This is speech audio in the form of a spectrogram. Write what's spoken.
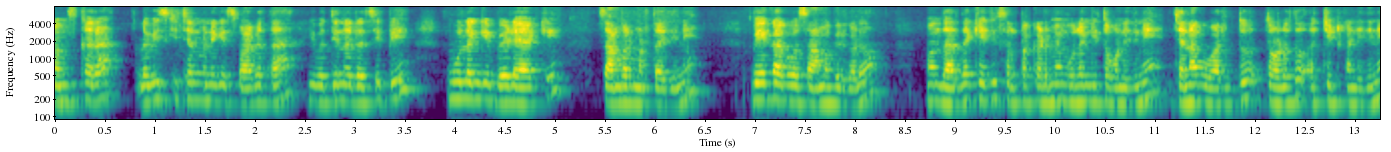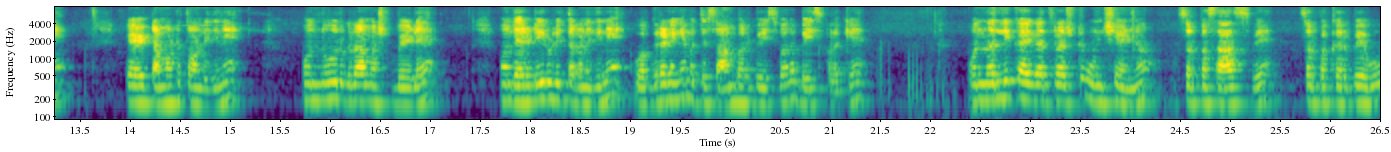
ನಮಸ್ಕಾರ. ಲವೀಸ್ ಕಿಚನ್ ಮನೆಗೆ ಸ್ವಾಗತ. ಇವತ್ತಿನ ರೆಸಿಪಿ ಮೂಲಂಗಿ ಬೇಳೆ ಹಾಕಿ ಸಾಂಬಾರು ಮಾಡ್ತಾಯಿದ್ದೀನಿ ಬೇಕಾಗುವ ಸಾಮಗ್ರಿಗಳು. ಒಂದು ಅರ್ಧ ಕೆ ಜಿಗೆ ಸ್ವಲ್ಪ ಕಡಿಮೆ ಮೂಲಂಗಿ ತೊಗೊಂಡಿದ್ದೀನಿ. ಚೆನ್ನಾಗಿ ಹುರಿದು ತೊಳೆದು ಹಚ್ಚಿಟ್ಕೊಂಡಿದ್ದೀನಿ ಎರಡು ಟೊಮೊಟೊ ತೊಗೊಂಡಿದ್ದೀನಿ. ಒಂದು ನೂರು ಗ್ರಾಮ್ ಅಷ್ಟು ಬೇಳೆ. ಒಂದು ಎರಡು ಈರುಳ್ಳಿ ತಗೊಂಡಿದ್ದೀನಿ. ಒಗ್ಗರಣೆಗೆ ಮತ್ತು ಸಾಂಬಾರು ಬೇಯಿಸುವಾಗ ಬೇಯಿಸ್ಕೊಳ್ಳೋಕ್ಕೆ ಒಂದು ನಲ್ಲಿಕಾಯಿಗೆ ಹತ್ರ ಅಷ್ಟು ಹುಣಸೆಹಣ್ಣು, ಸ್ವಲ್ಪ ಸಾಸಿವೆ, ಸ್ವಲ್ಪ ಕರಿಬೇವು,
